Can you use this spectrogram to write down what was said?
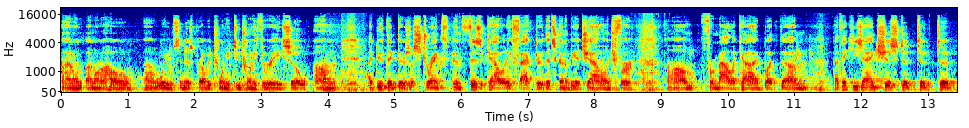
I don't I don't know how old uh, Williamson is, probably 22, 23. So um, I do think there's a strength and physicality factor that's going to be a challenge for um, for Malaki. But um, I think he's anxious to to, to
